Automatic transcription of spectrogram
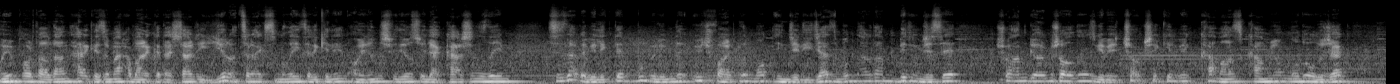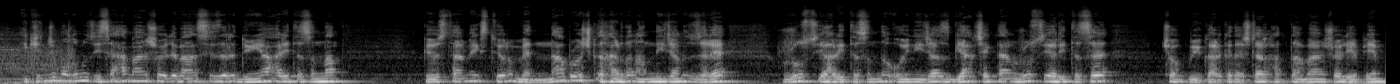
Oyun portaldan herkese merhaba arkadaşlar. Euro Truck Simulator 2'nin oynanış videosuyla karşınızdayım. Sizlerle birlikte bu bölümde 3 farklı mod inceleyeceğiz. Bunlardan birincisi şu an görmüş olduğunuz gibi çok şekil bir Kamaz kamyon modu olacak. İkinci modumuz ise hemen şöyle ben sizlere dünya haritasından göstermek istiyorum ve Nabroşkalardan anlayacağınız üzere Rusya haritasında oynayacağız. Gerçekten Rusya haritası çok büyük arkadaşlar. Hatta ben şöyle yapayım.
